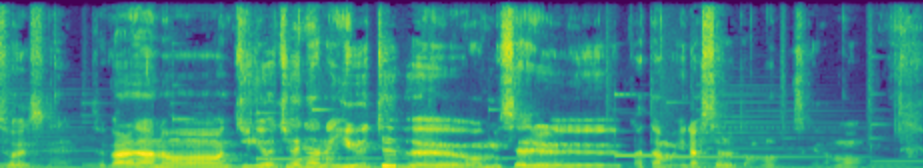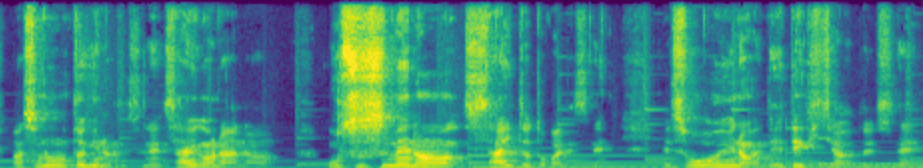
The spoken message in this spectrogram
そうですね。それから、あの、授業中にあの YouTube を見せる方もいらっしゃると思うんですけども、まあ、その時のですね、最後のあの、おすすめのサイトとかですね、そういうのが出てきちゃうとですね、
